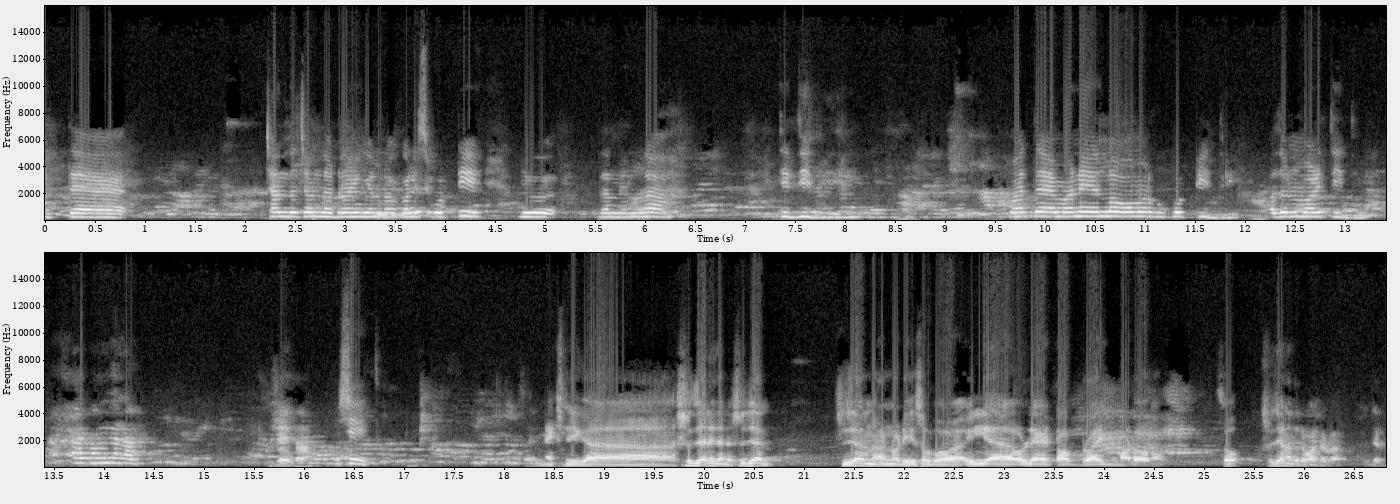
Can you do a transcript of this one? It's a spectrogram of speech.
ಮತ್ತೆ ಚಂದ ಚಂದ ಡ್ರಾಯಿಂಗ್ ಎಲ್ಲ ಕಲಿಸಿಕೊಟ್ಟು ನೀವು ಅದನ್ನೆಲ್ಲ ತಿದ್ದಿದ್ದೀರಿ ಹಾ. ಮತ್ತೆ ಮನೆಯೆಲ್ಲ ಹೋಮ್ವರ್ಕ್ ಕೊಟ್ಟಿದ್ರಿ. ಅದನ್ನು ಮಾಡ್ತಿದ್ವಿ ಖುಷಿ ಆಯ್ತಾ? ಖುಷಿ ಆಯ್ತು. ನೆಕ್ಸ್ಟ್ ಈಗ ಸೃಜನ್ ಇದ್ದಾನೆ ಸೃಜನ್. ಸೃಜನ್ ನಾನು ನೋಡಿ ಸ್ವಲ್ಪ ಇಲ್ಲಿ ಒಳ್ಳೆ ಟಾಪ್ ಡ್ರಾಯಿಂಗ್ ಮಾಡೋನು. ಸೊ ಸೃಜನ್ ಹತ್ರ ಮಾತಾಡೋಣ ಸೃಜನ್.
